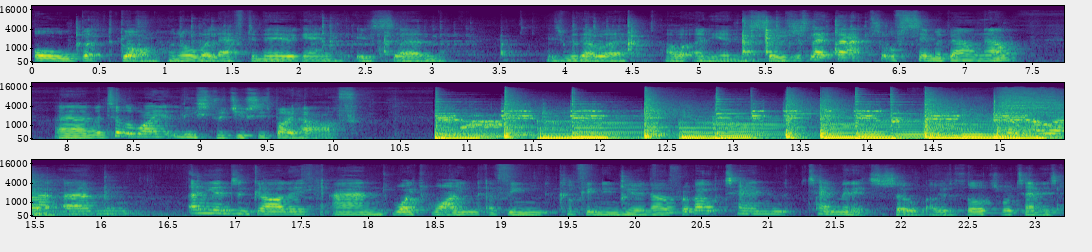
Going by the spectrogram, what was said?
all but gone. And all we're left in there again is um, is with our, our onions. So we just let that sort of simmer down now um, until the wine at least reduces by half. So our um, onions and garlic and white wine have been cooking in here now for about 10, 10 minutes or so, I would have thought, about 10 minutes.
